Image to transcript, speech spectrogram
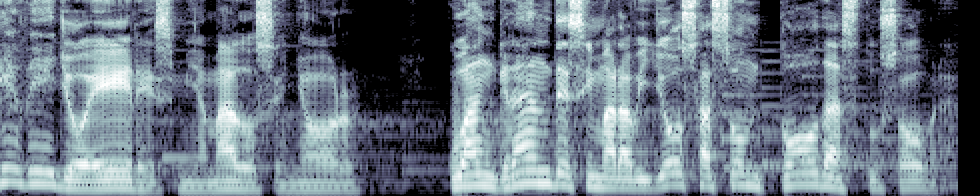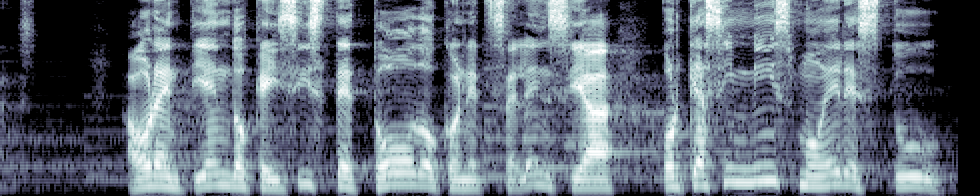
Qué bello eres, mi amado Señor. Cuán grandes y maravillosas son todas tus obras. Ahora entiendo que hiciste todo con excelencia porque así mismo eres tú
